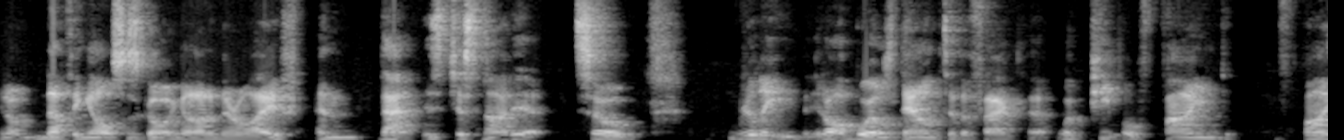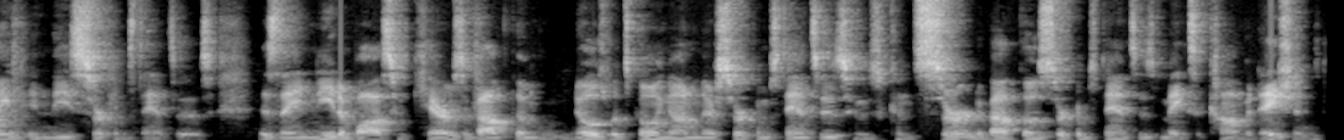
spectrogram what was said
you know nothing else is going on in their life and that is just not it. So really it all boils down to the fact that what people find find in these circumstances is they need a boss who cares about them, who knows what's going on in their circumstances, who's concerned about those circumstances, makes accommodations.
